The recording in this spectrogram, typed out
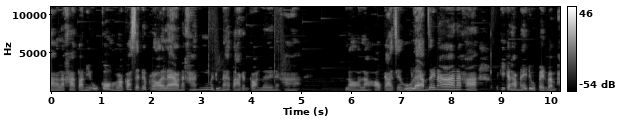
เอาละค่ะ ตอนนี้อูโก้ของเราก็เสร็จเรียบร้อยแล้วนะคะ นี่มาดูหน้าตากันก่อนเลยนะคะหล่อเหล่าเอาการเจหูแหลมด้วยนะนะคะ เมื่อกี้ก็ทำให้ดูเป็นแวมไพ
